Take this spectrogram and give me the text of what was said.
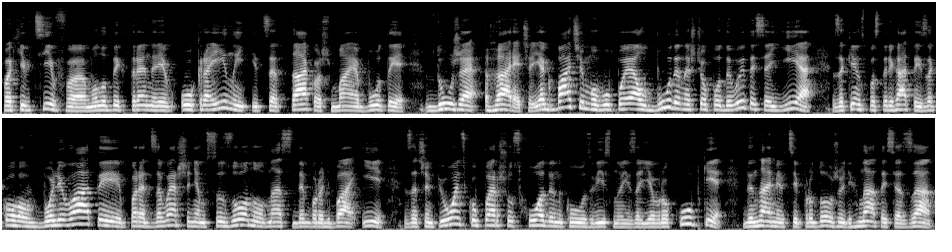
фахівців е, молодих тренерів України, і це також має бути дуже гаряче. Як бачимо, в УПЛ буде на що подивитися, є за ким спостерігати і за кого вболівати. Перед завершенням сезону в нас йде боротьба і за чемпіонську першу сходинку, звісно, і за Єврокубки. Динамівці продовжують гнатися за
